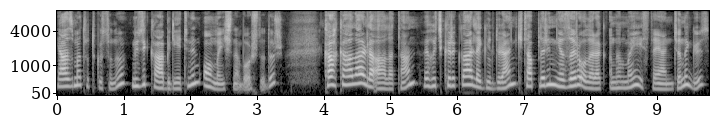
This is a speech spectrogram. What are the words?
yazma tutkusunu müzik kabiliyetinin olmayışına borçludur. Kahkahalarla ağlatan ve hıçkırıklarla güldüren kitapların yazarı olarak anılmayı isteyen Canıgüz,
